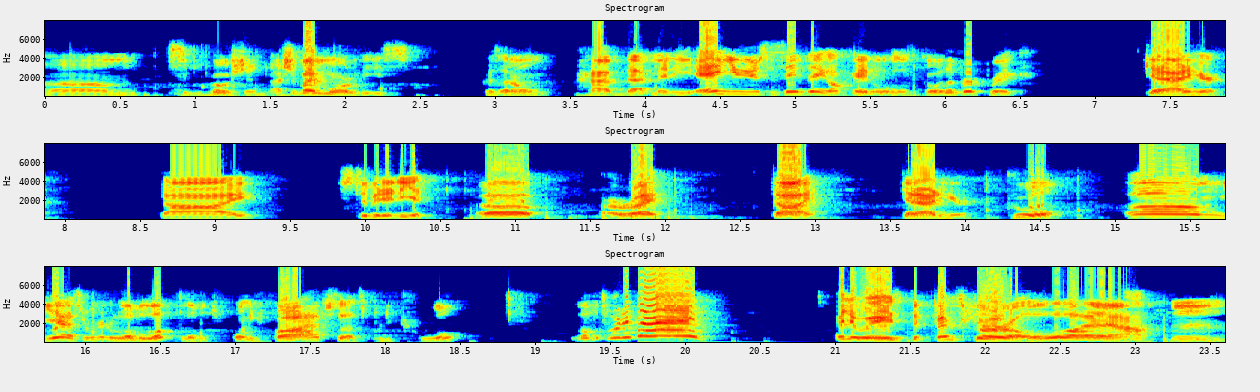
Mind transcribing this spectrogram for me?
Um, super potion. I should buy more of these because I don't have that many. And you use the same thing. Okay, then let's go with a brick break. Get out of here. Die. Stupid idiot. Uh, alright. Die. Get out of here. Cool. Um, yeah, so we're gonna level up to level 25, so that's pretty cool. Level 25! Anyways, Defense Curl. Yeah. Hmm.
